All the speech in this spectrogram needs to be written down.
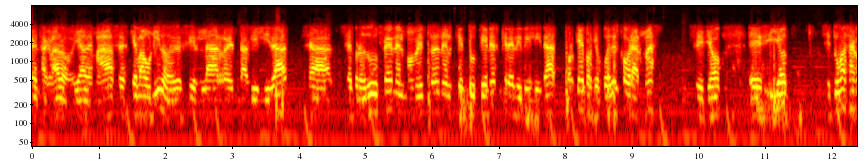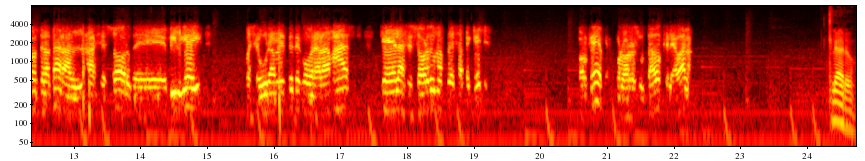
Está claro, y además es que va unido, es decir, la rentabilidad se produce en el momento en el que tú tienes credibilidad. ¿Por qué? Porque puedes cobrar más. Si yo, eh, si yo, si tú vas a contratar al asesor de Bill Gates, pues seguramente te cobrará más que el asesor de una empresa pequeña. ¿Por qué? Por los resultados que le avalan. Claro,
